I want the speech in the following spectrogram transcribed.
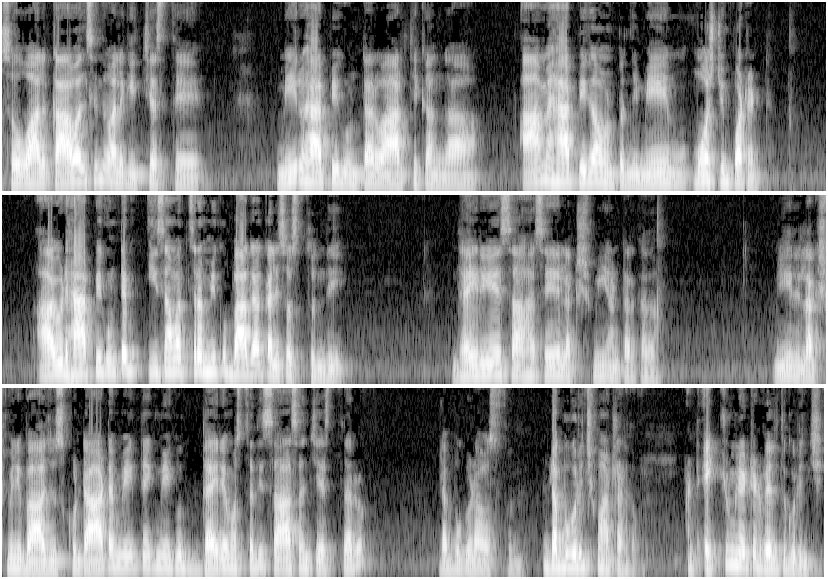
సో వాళ్ళకి కావాల్సింది వాళ్ళకి ఇచ్చేస్తే మీరు హ్యాపీగా ఉంటారు ఆర్థికంగా. ఆమె హ్యాపీగా ఉంటుంది. మే మోస్ట్ ఇంపార్టెంట్ ఆవిడ హ్యాపీగా ఉంటే ఈ సంవత్సరం మీకు బాగా కలిసి వస్తుంది. ధైర్యే సాహసే లక్ష్మి అంటారు కదా. మీరు లక్ష్మిని బాగా చూసుకుంటే ఆటోమేటిక్ మీకు ధైర్యం వస్తుంది సాహసం చేస్తారు డబ్బు కూడా వస్తుంది. డబ్బు గురించి మాట్లాడదాం. అంటే అక్యుములేటెడ్ వెల్త్ గురించి.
